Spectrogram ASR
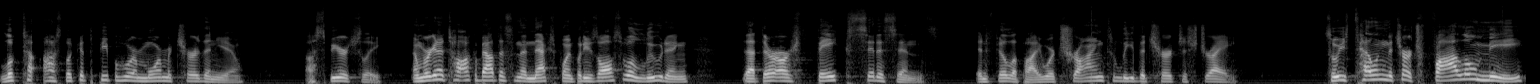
Look to us. Look at the people who are more mature than you uh, spiritually. And we're going to talk about this in the next point, but he's also alluding that there are fake citizens in Philippi who are trying to lead the church astray. So he's telling the church, follow me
